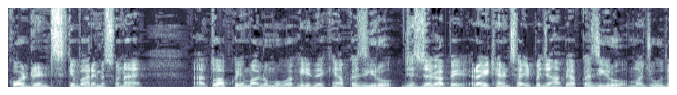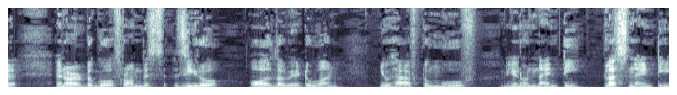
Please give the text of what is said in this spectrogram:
کوڈرنٹس کے بارے میں سنا ہے تو آپ کو یہ معلوم ہوگا کہ یہ دیکھیں، آپ کا زیرو جس جگہ پہ رائٹ ہینڈ سائڈ پہ جہاں پہ آپ کا زیرو موجود ہے in order to go from this zero all the way to one you have to move you know ninety plus ninety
